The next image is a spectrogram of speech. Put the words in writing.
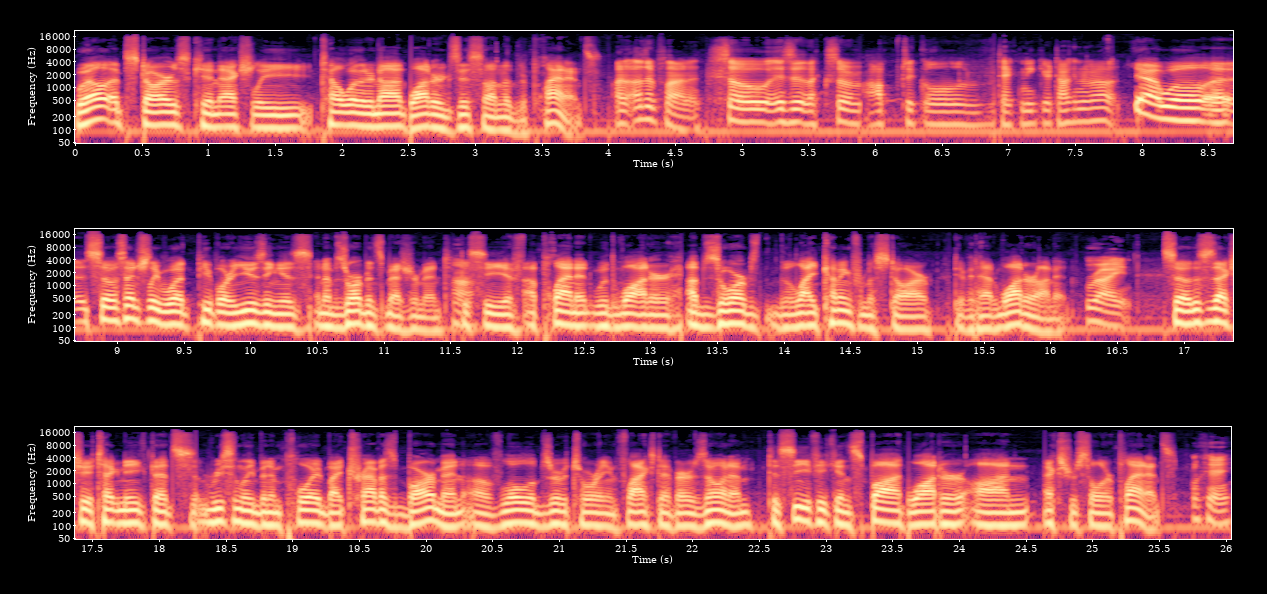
Well, stars can actually tell whether or not water exists on other planets. on other planets. So, is it like sort of optical technique you're talking about? Yeah, well, uh, so essentially what people are using is an absorbance measurement Huh. to see if a planet with water absorbs the light coming from a star if it had water on it. Right. So this is actually a technique that's recently been employed by Travis Barman of Lowell Observatory in Flagstaff, Arizona, to see if he can spot water on extrasolar planets. Okay.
